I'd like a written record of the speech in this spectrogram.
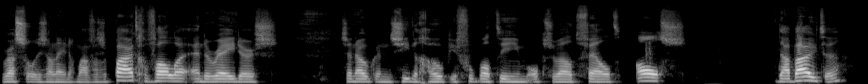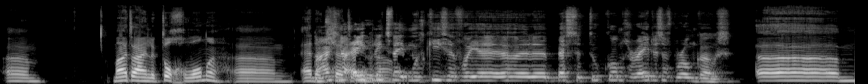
Russell is alleen nog maar van zijn paard gevallen. En de Raiders zijn ook een zielig hoopje voetbalteam op zowel het veld als daarbuiten. Ehm, maar uiteindelijk toch gewonnen. Ehm Adams Maar als je nou één van die twee moet kiezen voor je eh, de beste toekomst, Raiders of Broncos? Ehm,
